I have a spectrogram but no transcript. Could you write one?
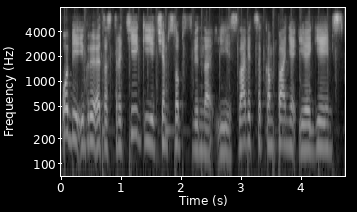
Обе игры это стратегии, чем собственно и славится компания EA Games.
